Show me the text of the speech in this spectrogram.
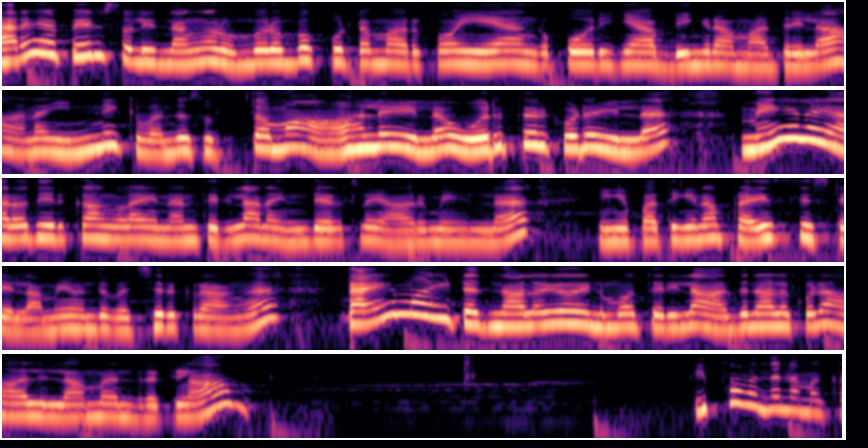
நிறைய பேர் சொல்லியிருந்தாங்க ரொம்ப ரொம்ப கூட்டமாக இருக்கும். ஏன் அங்கே போ போகிறீங்க அப்படிங்கிற மாதிரிலாம். ஆனால் இன்றைக்கி வந்து சுத்தமாக ஆளே இல்லை ஒருத்தர் கூட இல்லை. மேலே யாராவது இருக்காங்களா என்னன்னு தெரியல ஆனால் இந்த இடத்துல யாருமே இல்லை. இங்கே பார்த்தீங்கன்னா ப்ரைஸ் லிஸ்ட் எல்லாமே வந்து வச்சுருக்குறாங்க. டைம் ஆகிட்டதுனாலயோ என்னமோ தெரியல அதனால கூட ஆள் இல்லாமல் இருந்திருக்கலாம். இப்போ வந்து நமக்கு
